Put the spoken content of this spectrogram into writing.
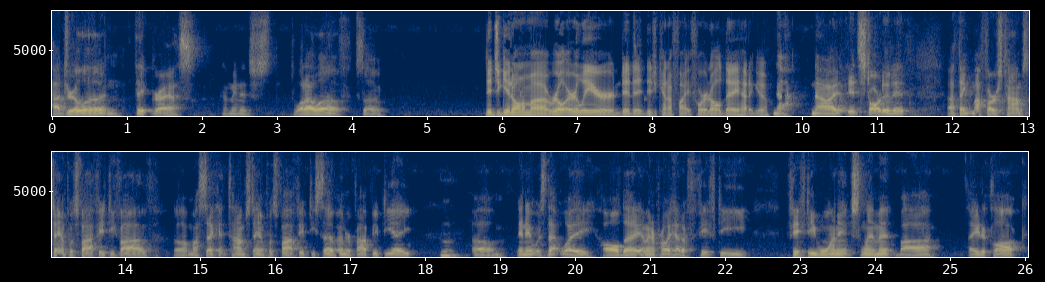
hydrilla and thick grass. I mean, it's what I love. So Did you get on them uh, real early, or did it? Did you kind of fight for it all day? How'd it go? no, no, it, it started at. I think my first time stamp was 555. Uh, my second time stamp was 557 or 558. Hmm. Um, and it was that way all day. I mean, I probably had a 50, 51 inch limit by eight o'clock.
